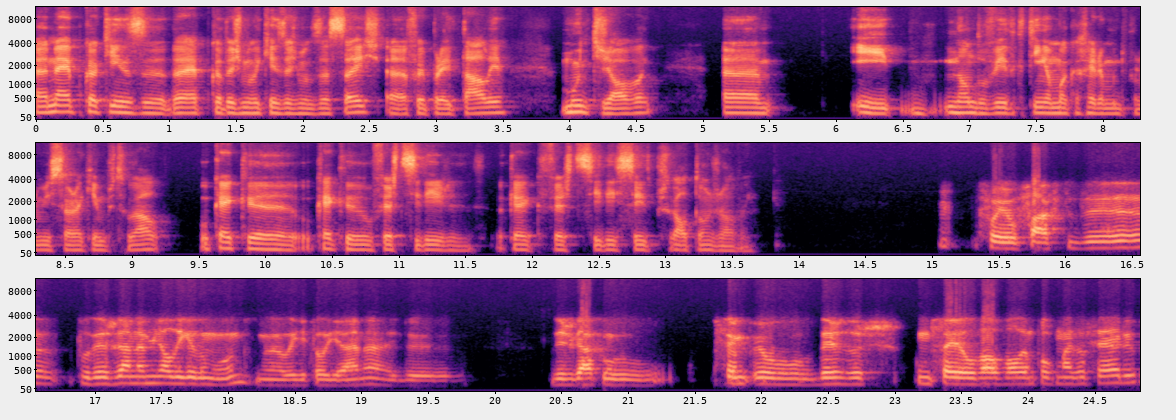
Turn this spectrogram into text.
Eh, na época 15, da época 2015-2016, uh, foi para a Itália, muito jovem, uh, e não duvido que tinha uma carreira muito promissora aqui em Portugal. O que é que o que é que o fez decidir? O que é que fez decidir sair de Portugal tão jovem? Foi o facto de poder jogar na melhor liga do mundo, na liga italiana, de, de jogar com sempre eu desde os comecei a levar o vôlei um pouco mais a sério,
